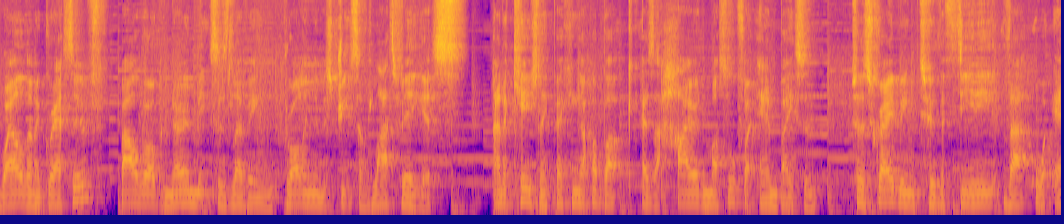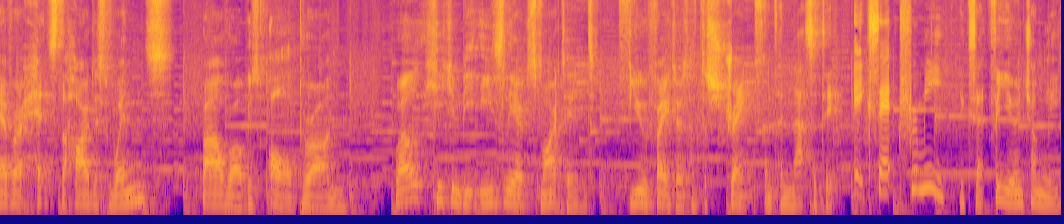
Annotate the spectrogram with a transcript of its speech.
Wild and aggressive, Balrog now makes his living brawling in the streets of Las Vegas and occasionally picking up a buck as a hired muscle for M. Bison. Subscribing to the theory that whatever hits the hardest wins, Balrog is all brawn. Well, he can be easily outsmarted. Few fighters have the strength and tenacity, Except for me. except for you and Chun Li.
